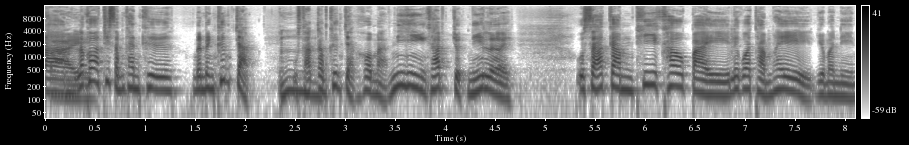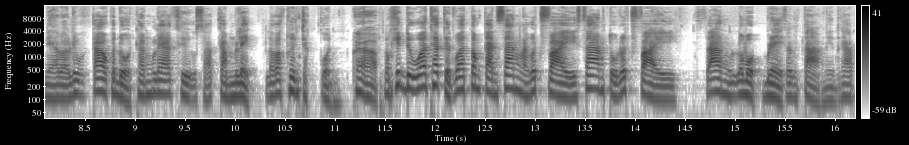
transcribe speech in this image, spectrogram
รางถไฟแล้วก็ที่สำคัญคือมันเป็นเครื่องจักรอืมอุตสาหกรรมเครื่องจักรเข้ามา นี่ครับ จุดนี้เลย อุตสาหกรรมที่เข้าไปเรียกว่าทำให้เยอรมนีเนี่ยเราเรียกว่าก้าวกระโดดครั้งแรกคืออุตสาหกรรมเหล็กแล้วก็เครื่องจักรกลครับลองคิดดูว่าถ้าเกิดว่าต้องการสร้างรางรถไฟ สร้างตัวรถไฟ สร้างระบบเบรกต่างๆเนี่ยนะครับ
